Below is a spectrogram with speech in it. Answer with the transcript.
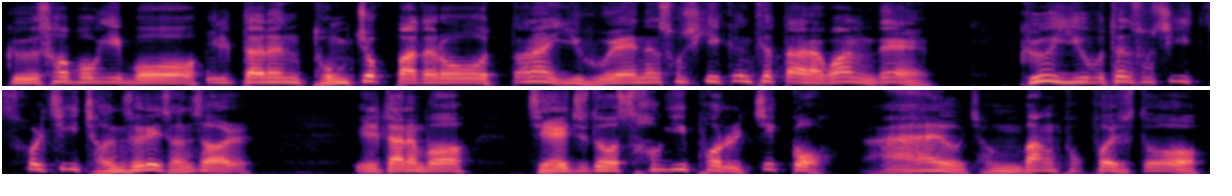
그 서복이 뭐 일단은 동쪽 바다로 떠난 이후에는 소식이 끊겼다라고 하는데 그 이후부터는 소식이 솔직히 전설의 전설. 일단은 뭐 제주도 서귀포를 찍고 아유 정방 폭포에서도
